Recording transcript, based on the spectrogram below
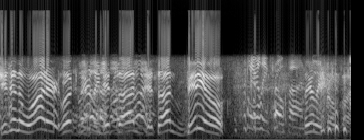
She's in the water. Look, clearly it's on it's on video. Clearly pro fun. Clearly pro fun.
